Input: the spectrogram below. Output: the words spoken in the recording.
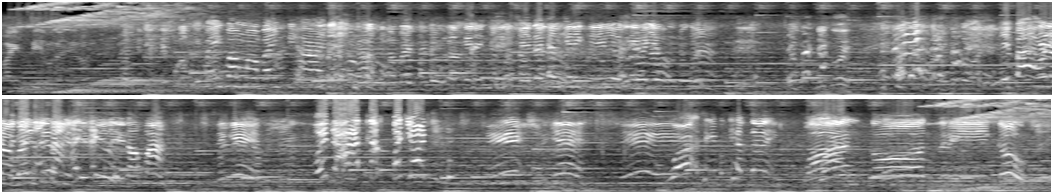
Baik, di, maganda. Iba-ibang mga 20 ha. May dagan kinig pinilo si Hoyo. Di three,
